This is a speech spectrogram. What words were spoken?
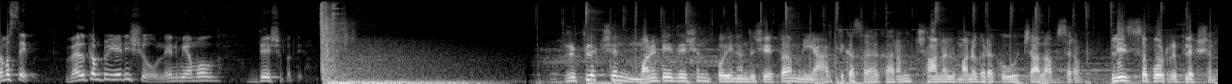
నమస్తే వెల్కమ్ టు ఏడి షో నేను మీ అమోఘ్ దేశపతి. రిఫ్లెక్షన్ మానిటైజేషన్ పోయినందుచేత మీ ఆర్థిక సహకారం ఛానల్ మనుగడకు చాలా అవసరం. ప్లీజ్ సపోర్ట్ రిఫ్లెక్షన్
